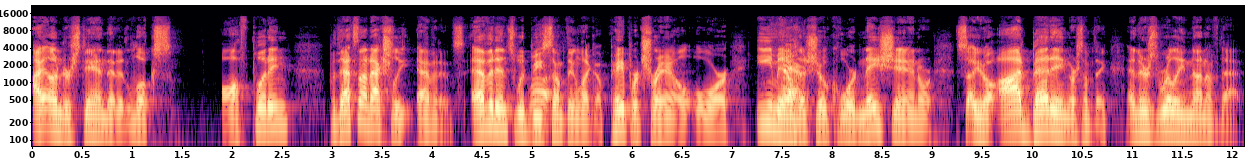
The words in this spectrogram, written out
I understand that it looks off putting but that's not actually evidence. Evidence would be well, something like a paper trail or emails fair. that show coordination or so you know odd betting or something. And there's really none of that.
